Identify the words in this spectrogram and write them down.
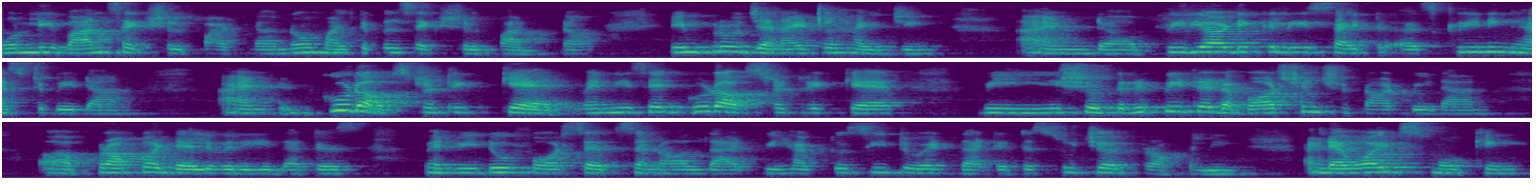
only one sexual partner, no multiple sexual partner, improve genital hygiene, and uh, periodically uh, screening has to be done, and good obstetric care. When we say good obstetric care, we should repeated abortion should not be done. Uh, proper delivery, that is, when we do forceps and all that, we have to see to it that it is sutured properly and avoid smoking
